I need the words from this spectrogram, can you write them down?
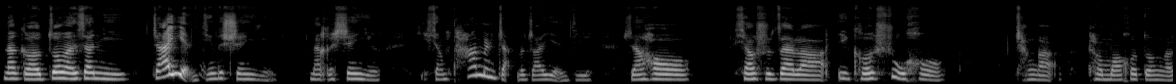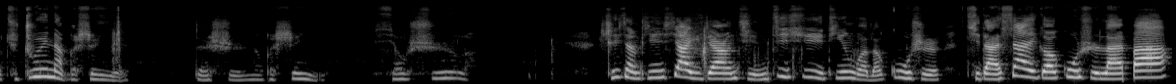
那个昨晚向你。眨眼睛的身影，那个身影也向他们眨了眨眼睛，然后消失在了一棵树后。长耳、长毛和短耳去追那个身影，但是那个身影消失了。谁想听下一章？请继续听我的故事，期待下一个故事来吧。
